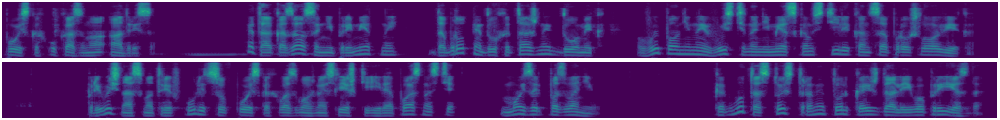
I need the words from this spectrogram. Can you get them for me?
в поисках указанного адреса. Это оказался неприметный, добротный двухэтажный домик, выполненный в истинно немецком стиле конца прошлого века. Привычно осмотрев улицу в поисках возможной слежки или опасности, Мойзель позвонил. Как будто с той стороны только и ждали его приезда –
